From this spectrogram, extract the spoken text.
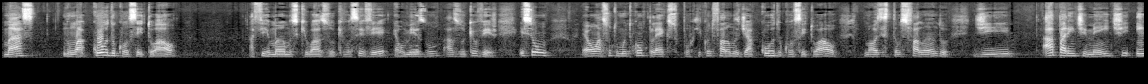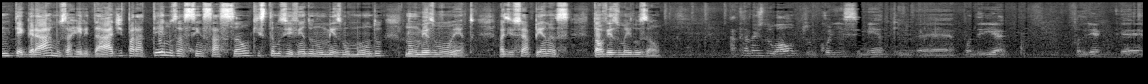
Mas num acordo conceitual, afirmamos que o azul que você vê é o mesmo azul que eu vejo. Isso é um, é um assunto muito complexo, porque quando falamos de acordo conceitual, nós estamos falando de aparentemente integrarmos a realidade para termos a sensação que estamos vivendo no mesmo mundo, num mesmo momento. Mas isso é apenas, talvez, uma ilusão. Através do autoconhecimento, é, poderia poderia é,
